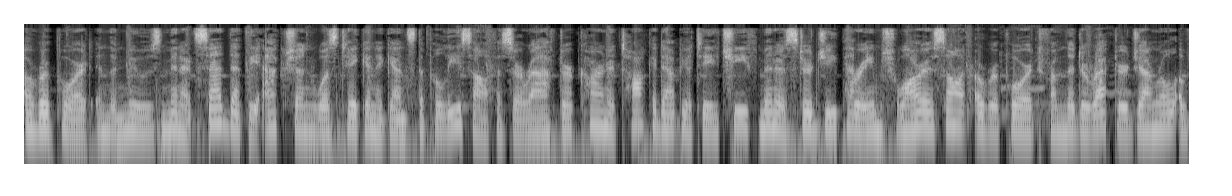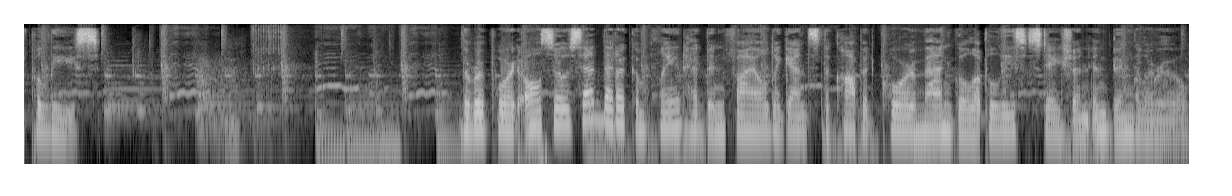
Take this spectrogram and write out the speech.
A report in the News Minute said that the action was taken against the police officer after Karnataka Deputy Chief Minister G. Parameshwara sought a report from the Director General of Police. The report also said that a complaint had been filed against the cop at Koramangala police station in Bengaluru.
